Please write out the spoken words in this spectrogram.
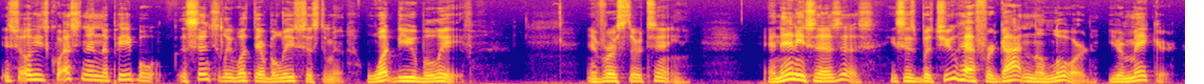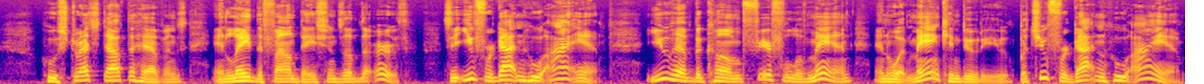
And so he's questioning the people essentially what their belief system is. What do you believe? In verse 13. And then he says this He says, But you have forgotten the Lord, your Maker, who stretched out the heavens and laid the foundations of the earth. See, you've forgotten who I am. You have become fearful of man and what man can do to you, but you've forgotten who I am.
